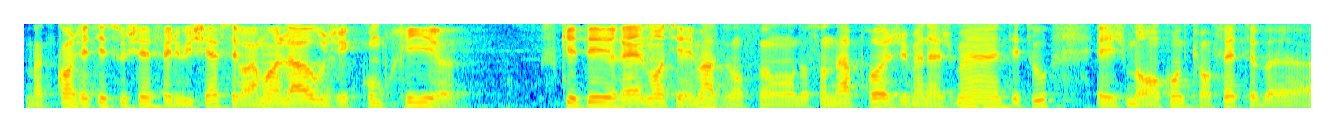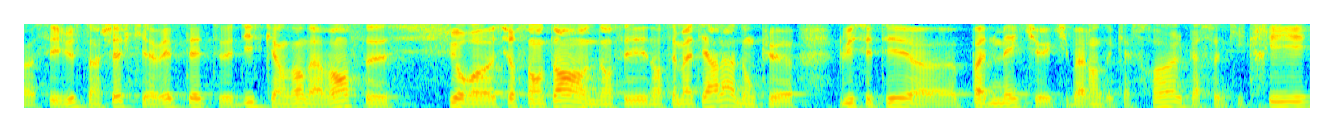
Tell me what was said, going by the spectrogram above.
bah, quand j'étais sous-chef et lui chef, c'est vraiment là où j'ai compris euh, ce qu'était réellement Thierry Marx dans son, dans son approche du management et tout. Et je me rends compte qu'en fait, bah, c'est juste un chef qui avait peut-être 10-15 ans d'avance euh, sur, euh, sur son temps dans ces, dans ces matières-là. Donc, euh, lui, c'était pas de mec qui balance des casseroles, personne qui crie,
